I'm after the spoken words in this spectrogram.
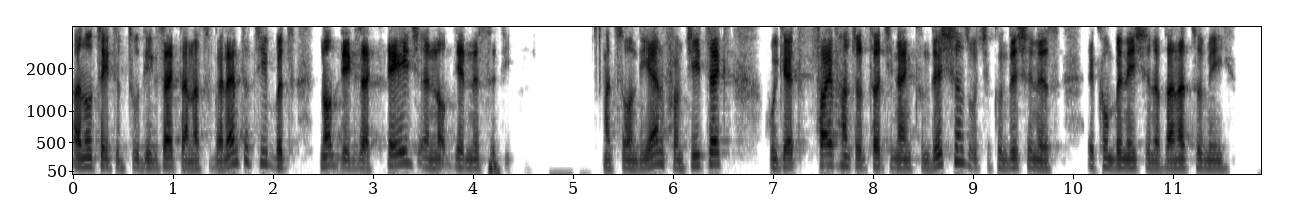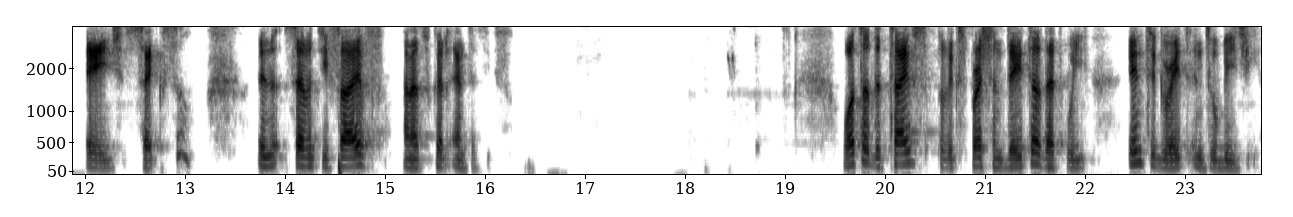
annotated to the exact anatomical entity, but not the exact age and not the ethnicity. And so in the end, from GTEx, we get 539 conditions, which a condition is a combination of anatomy, age, sex, in 75 anatomical entities. What are the types of expression data that we integrate into Bgee?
